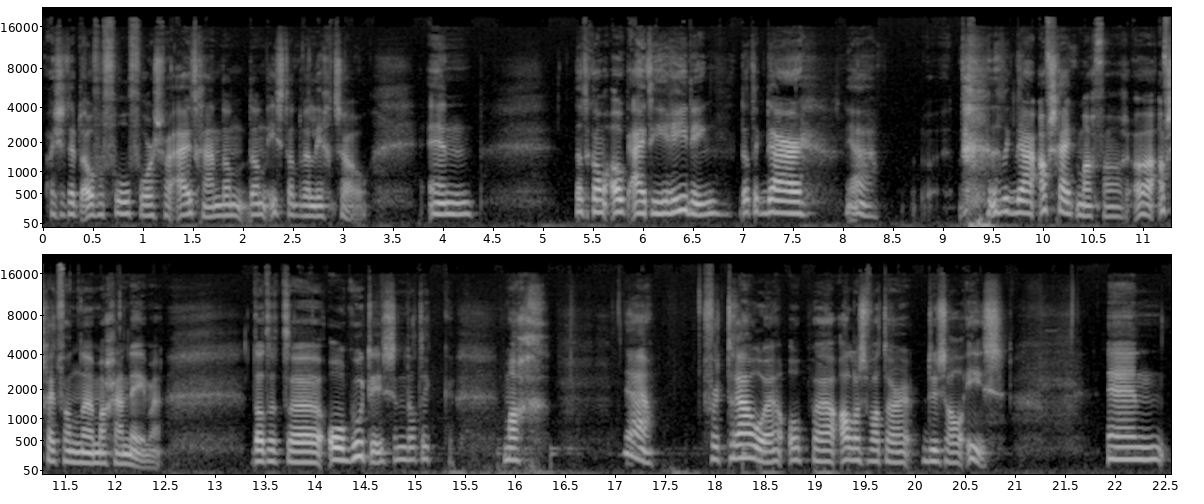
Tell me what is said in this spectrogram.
als je het hebt over full force vooruitgaan, dan, dan is dat wellicht zo. En dat kwam ook uit die reading, dat ik daar ja, dat ik daar afscheid, mag van, uh, afscheid van uh, mag gaan nemen. Dat het uh, all good is en dat ik mag ja, vertrouwen op alles wat er dus al is. En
